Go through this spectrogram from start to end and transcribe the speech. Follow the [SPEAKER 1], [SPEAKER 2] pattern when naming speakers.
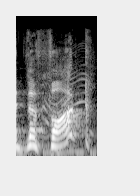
[SPEAKER 1] Uh, the fuck?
